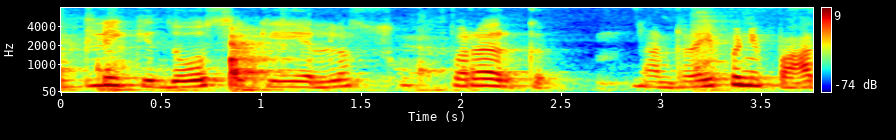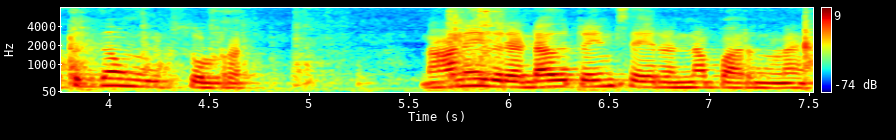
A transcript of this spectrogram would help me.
இட்லிக்கு தோசைக்கு எல்லாம் சூப்பராக இருக்குது நான் ட்ரை பண்ணி பார்த்துட்டு தான் உங்களுக்கு சொல்கிறேன் நானே இது ரெண்டாவது டைம் செய்கிறேன்னா பாருங்களேன்.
